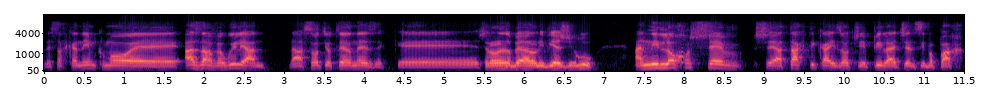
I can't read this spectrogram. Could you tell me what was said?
לשחקנים כמו אה, עזר וויליאן לעשות יותר נזק, אה, שלא לדבר על אוליביה ז'ירו. אני לא חושב שהטקטיקה היא זאת שהפילה את צ'לסי בפח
